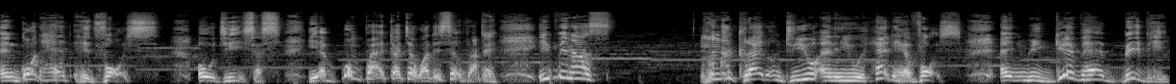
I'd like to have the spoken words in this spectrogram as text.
and God heard his voice. Oh Jesus, even as Hannah cried unto you, and you heard her voice, and we gave her baby.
